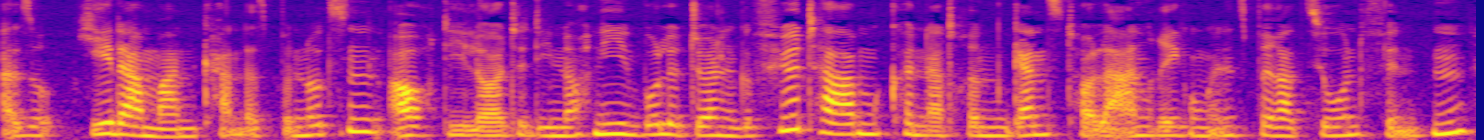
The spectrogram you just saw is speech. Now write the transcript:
Also jedermann kann das benutzen. Auch die Leute, die noch nie ein Bullet Journal geführt haben, können da drin ganz tolle Anregungen und Inspiration finden.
